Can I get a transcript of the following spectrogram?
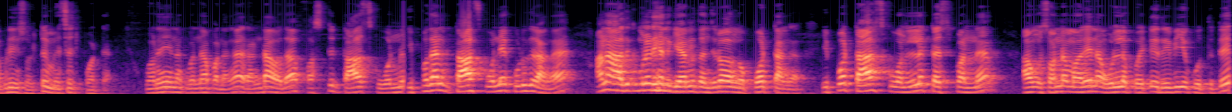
அப்படின்னு சொல்லிட்டு மெசேஜ் போட்டேன். உடனே எனக்கு என்ன பண்ணாங்க ரெண்டாவதாக ஃபஸ்ட்டு டாஸ்க் ஒன்று இப்போ தான் எனக்கு டாஸ்க் ஒன்றே கொடுக்குறாங்க. ஆனால் அதுக்கு முன்னாடி எனக்கு இரநூத்தஞ்சு ரூபா அவங்க போட்டாங்க. இப்போ டாஸ்க் ஒன்னில் டெஸ்ட் பண்ணேன். அவங்க சொன்ன மாதிரியே நான் உள்ளே போயிட்டு ரிவ்யூ கொடுத்துட்டு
